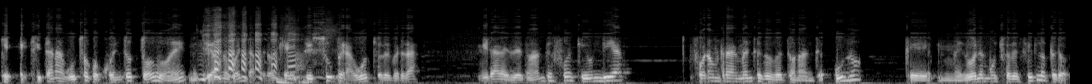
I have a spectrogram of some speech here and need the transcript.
que estoy tan a gusto que os cuento todo, ¿eh? Me estoy dando cuenta, pero es que estoy súper a gusto, de verdad. Mira, el detonante fue que un día fueron realmente dos detonantes. Uno, que me duele mucho decirlo, pero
